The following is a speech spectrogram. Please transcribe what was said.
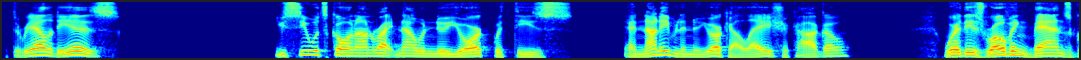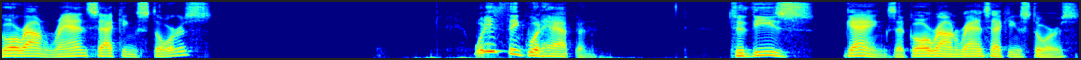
But the reality is, you see what's going on right now in New York with these, and not even in New York, LA, Chicago, where these roving bands go around ransacking stores? What do you think would happen to these gangs that go around ransacking stores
